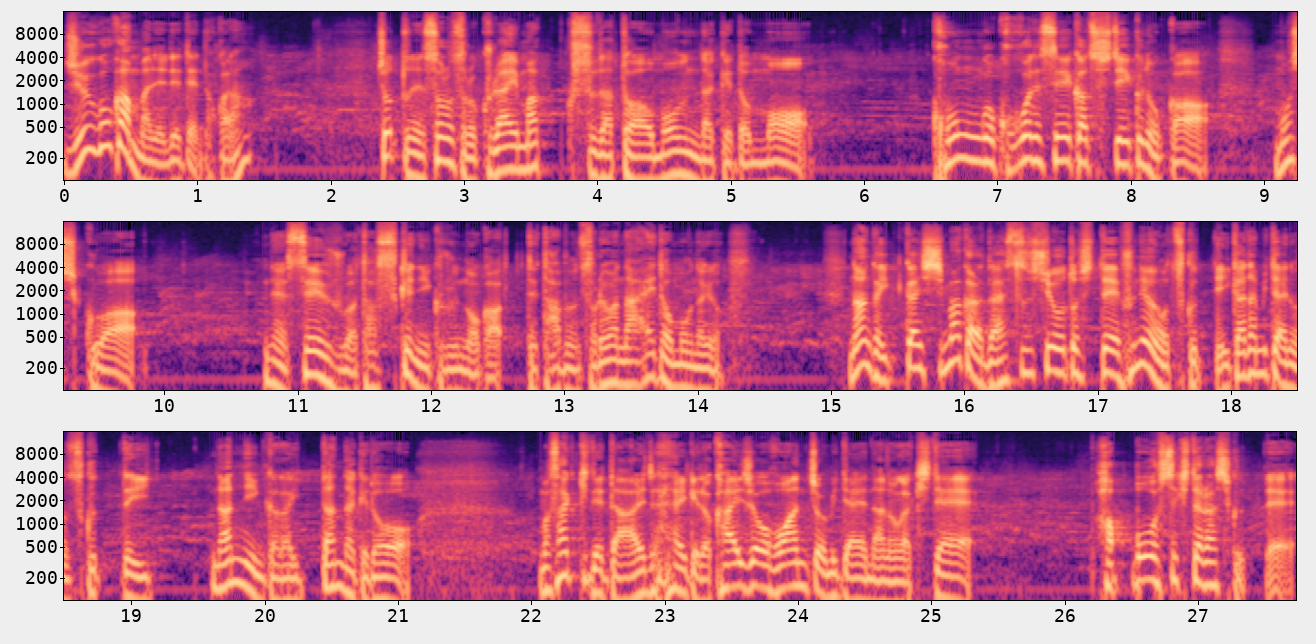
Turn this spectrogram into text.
?15 巻まで出てんのかな？ちょっとねそろそろクライマックスだとは思うんだけども今後ここで生活していくのかもしくはね政府が助けに来るのかって多分それはないと思うんだけどなんか一回島から脱出しようとして船を作ってイカダみたいのを作ってい何人かが行ったんだけど、まあ、さっき出たあれじゃないけど海上保安庁みたいなのが来て発砲してきたらしくって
